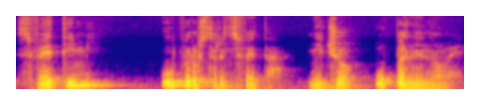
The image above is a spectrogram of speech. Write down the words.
svetými uprostred sveta. Niečo úplne nové.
